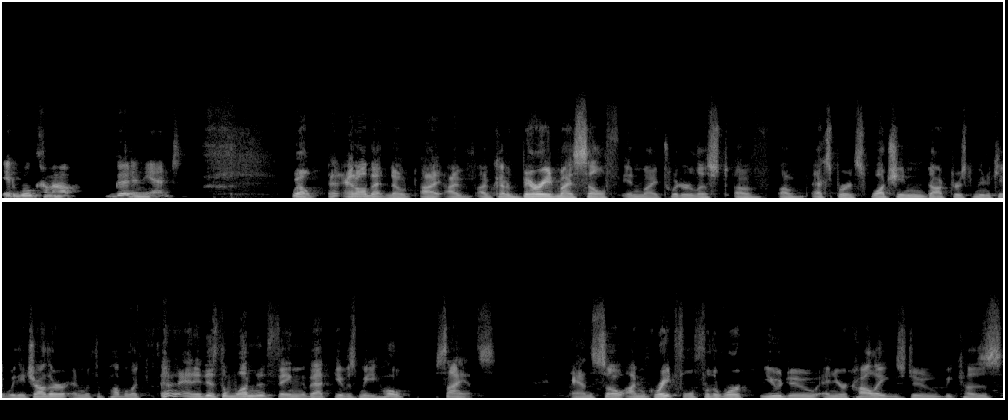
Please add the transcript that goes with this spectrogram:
it will come out good in the end. Well, and on that note, I, have I've kind of buried myself in my Twitter list of of experts watching doctors communicate with each other and with the public, and it is the one thing that gives me hope: science. And so I'm grateful for the work you do and your colleagues do because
